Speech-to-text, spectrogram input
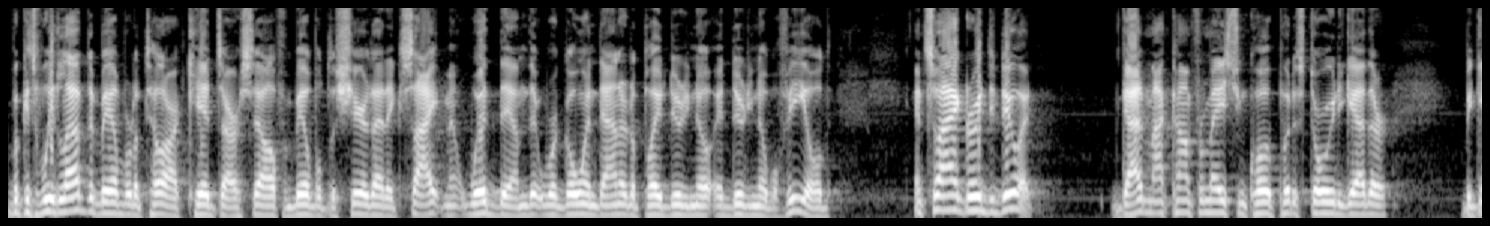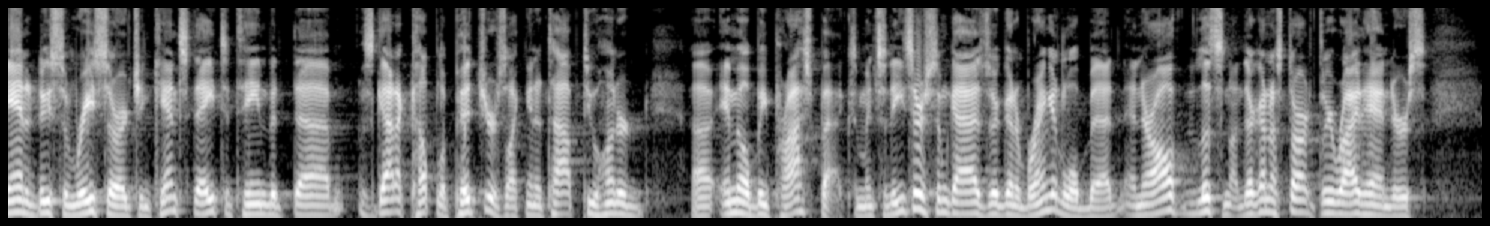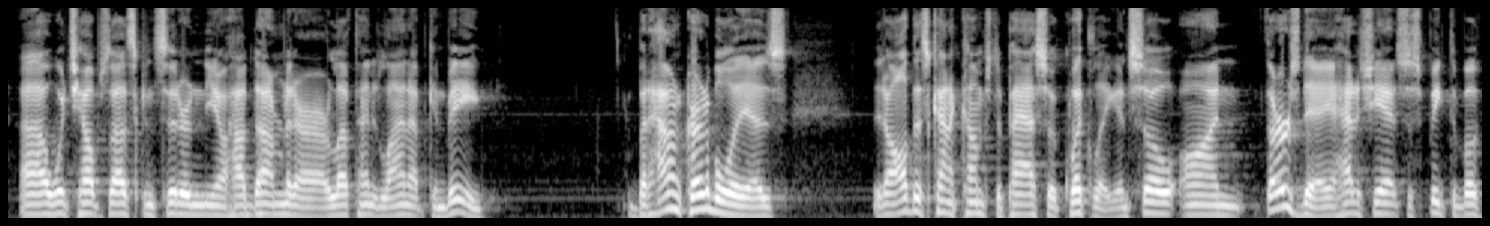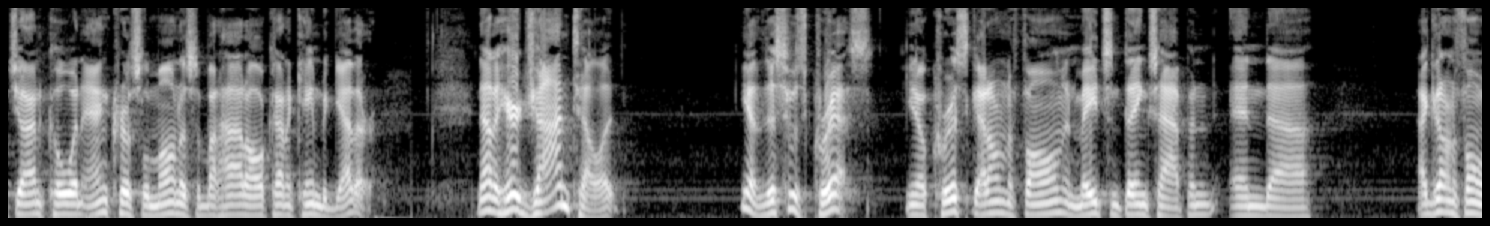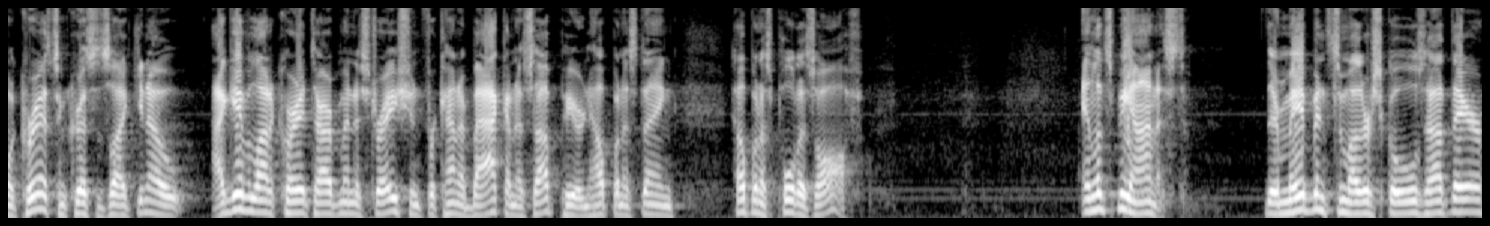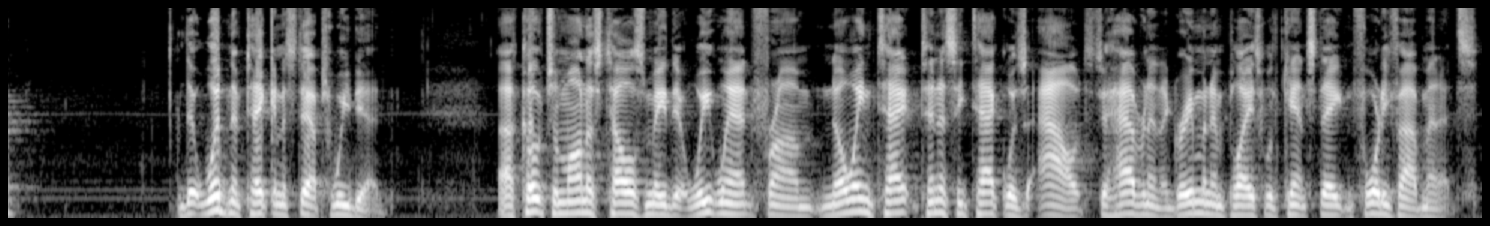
Because we'd love to be able to tell our kids ourselves and be able to share that excitement with them that we're going down there to play Dudy, no- at Dudy Noble Field. And so I agreed to do it. Got my confirmation quote, put a story together – began to do some research, and Kent State's a team that uh, has got a couple of pitchers like in the top 200 uh, MLB prospects. I mean, so these are some guys that are going to bring it a little bit, and they're all listen. They're going to start three right-handers, uh, which helps us considering you know how dominant our, our left-handed lineup can be. But how incredible it is that all this kind of comes to pass so quickly. And so on Thursday, I had a chance to speak to both John Cohen and Chris Lemonis about how it all kind of came together. Now, to hear John tell it, yeah, this was Chris. You know, Chris got on the phone and made some things happen. And uh, I get on the phone with Chris, and Chris is like, you know, I give a lot of credit to our administration for kind of backing us up here and helping us thing, helping us pull this off. And let's be honest, there may have been some other schools out there that wouldn't have taken the steps we did. Uh, Coach Lemonis tells me that we went from knowing tech, Tennessee Tech was out to having an agreement in place with Kent State in 45 minutes.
